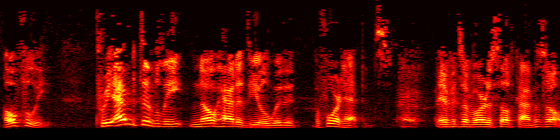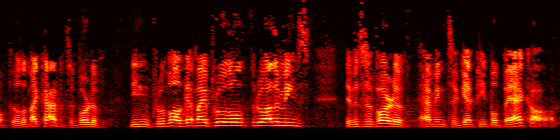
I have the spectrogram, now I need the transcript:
hopefully, preemptively know how to deal with it before it happens. If it's a word of self-confidence, I'll build up my confidence. If it's a word of needing approval, I'll get my approval through other means. If it's a word of having to get people back, I'll,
